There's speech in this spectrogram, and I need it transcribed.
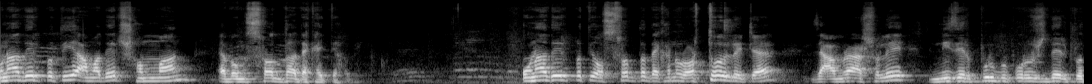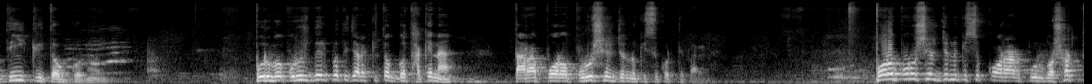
ওনাদের প্রতি আমাদের সম্মান এবং শ্রদ্ধা দেখাইতে হবে। ওনাদের প্রতি অশ্রদ্ধা দেখানোর অর্থ হলো এটা যে আমরা আসলে নিজের পূর্বপুরুষদের প্রতি কৃতজ্ঞ নই। পূর্বপুরুষদের প্রতি যারা কৃতজ্ঞ থাকে না, তারা পরপুরুষের জন্য কিছু করতে পারে না। পরপুরুষের জন্য কিছু করার পূর্ব শর্ত,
